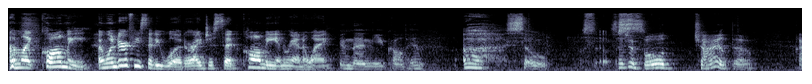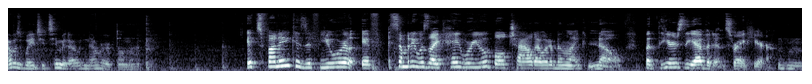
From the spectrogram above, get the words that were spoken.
I'm like, call me. I wonder if he said he would, or I just said, call me and ran away. And then you called him. Ugh, so, so. Such a bold child, though. I was way too timid. I would never have done that. It's funny because if you were, if somebody was like, hey, were you a bold child? I would have been like, no. But here's the evidence right here. Mm-hmm.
